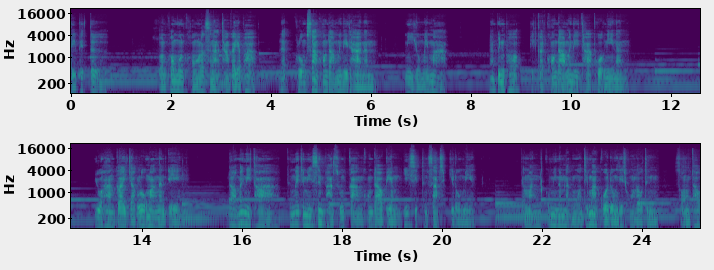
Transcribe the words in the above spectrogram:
รีเพเตอร์ ส่วนข้อมูลของลักษณะทางกายภาพ และโครงสร้างของดาวแมกนีทานั้น มีอยู่ไม่มาก นั่นเป็นเพราะพิกัดของดาวแมกนีทาพวกนี้นั้น อยู่ห่างไกลจากโลกมากนั่นเอง ดาวแมกนีทาถึงแม้จะมีเส้นผ่านศูนย์กลางของดาวเพียง 20-30 กิโลเมตร แต่มันก็มีน้ำหนักมวลที่มากกว่าดวงอาทิตย์ของเราถึง 2 เท่า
